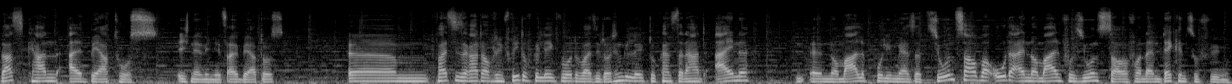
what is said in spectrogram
Was kann Albertus? Ich nenne ihn jetzt Albertus. Ähm, falls diese Karte auf den Friedhof gelegt wurde, weil sie dorthin gelegt, du kannst deiner Hand eine äh, normale Polymersationszauber oder einen normalen Fusionszauber von deinem Deck hinzufügen.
